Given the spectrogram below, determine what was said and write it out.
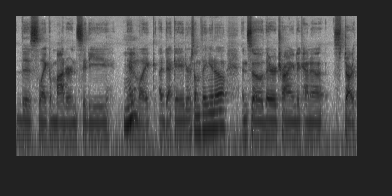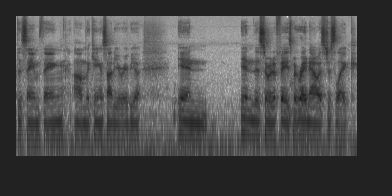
this like modern city in like a decade or something, you know? And so they're trying to kind of start the same thing, um, the king of Saudi Arabia, in in this sort of phase. But right now it's just like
